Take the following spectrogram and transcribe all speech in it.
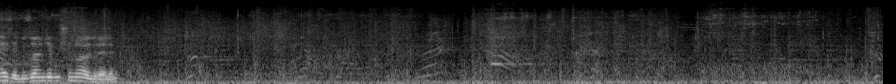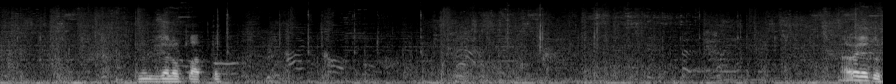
Neyse biz önce bir şunu öldürelim. Bunu güzel hoplattık. Ha, öyle dur.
